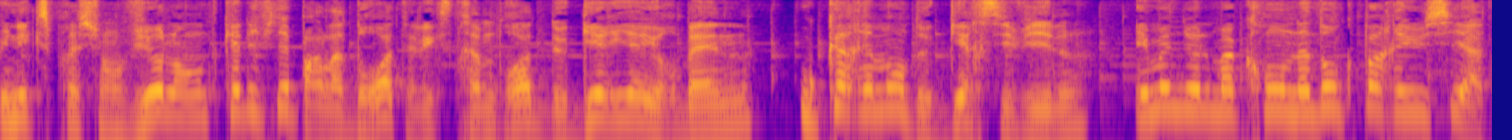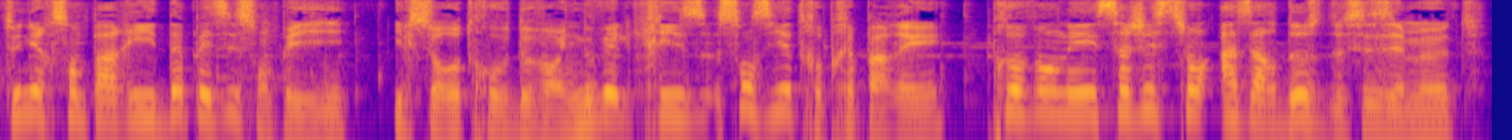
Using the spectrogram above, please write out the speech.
Une expression violente qualifiée par la droite et l'extrême droite de guérilla urbaine, ou carrément de guerre civile. Emmanuel Macron n'a donc pas réussi à tenir son pari d'apaiser son pays. Il se retrouve devant une nouvelle crise sans y être préparé. Preuve en est sa gestion hasardeuse de ces émeutes.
